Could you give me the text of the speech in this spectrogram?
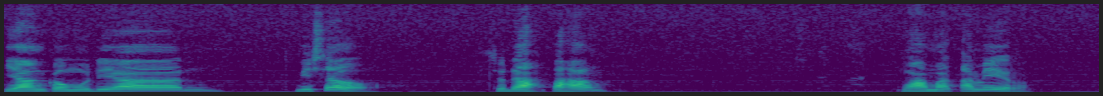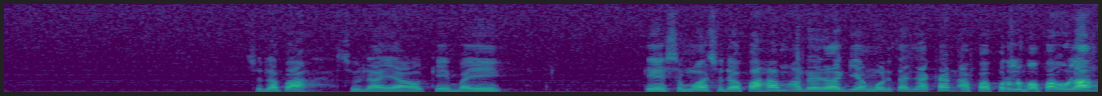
Yang kemudian Michelle, sudah paham? Muhammad Amir, sudah paham? Sudah ya, oke baik. Oke, semua sudah paham? Ada lagi yang mau ditanyakan? Apa perlu Bapak ulang?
